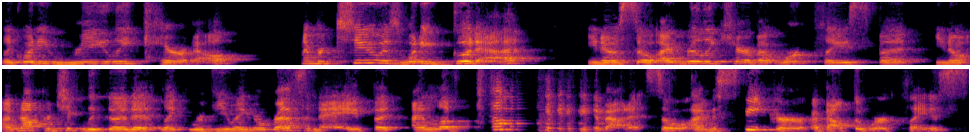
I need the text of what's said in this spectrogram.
like what do you really care about? Number two is what are you good at? You know so i really care about workplace but you know i'm not particularly good at like reviewing a resume but i love talking about it. So i'm a speaker about the workplace.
